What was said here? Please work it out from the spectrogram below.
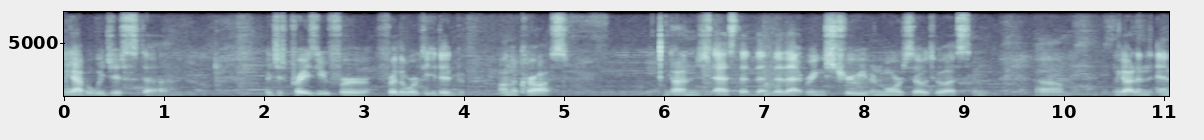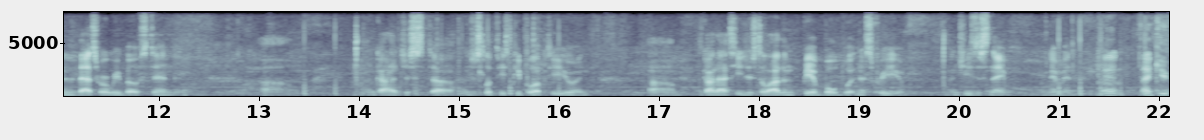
yeah, but we just uh, we just praise you for for the work that you did on the cross. God, and just ask that that, that, that rings true even more so to us. And um, God, and, and that's where we boast in. And, um, God, just uh, just lift these people up to you, and um, God, I ask you just allow them to be a bold witness for you. In Jesus' name, Amen. Amen. Thank you.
